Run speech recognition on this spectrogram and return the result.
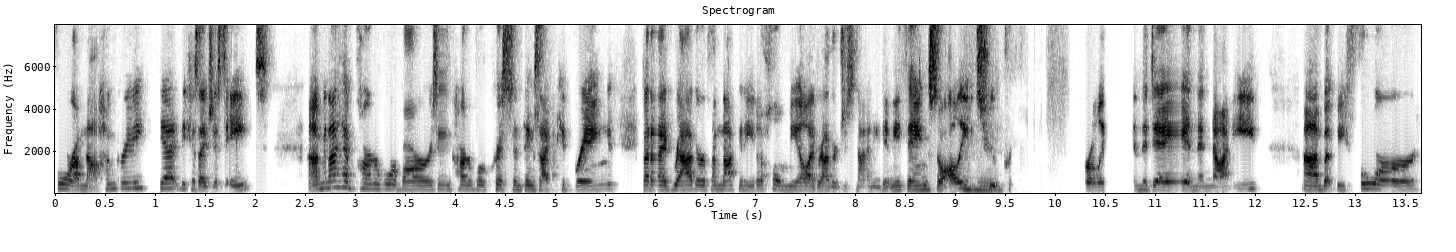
4, I'm not hungry yet because I just ate. Um, and I have carnivore bars and carnivore crisps and things I could bring, but I'd rather, if I'm not going to eat a whole meal, I'd rather just not eat anything. So I'll eat mm-hmm. two early in the day and then not eat. Um, but before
